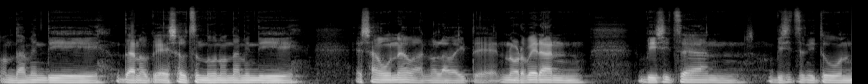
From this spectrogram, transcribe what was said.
ondamendi, danok ezautzen duen ondamendi ezaguna, ba, nola baite, norberan bizitzean, bizitzen ditugun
